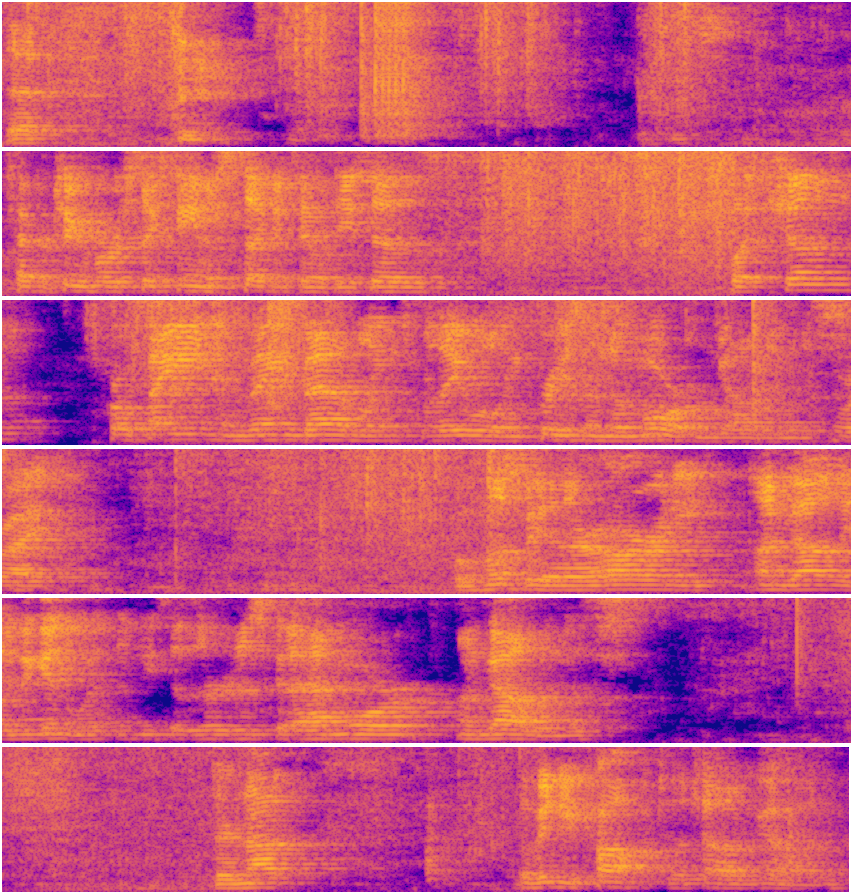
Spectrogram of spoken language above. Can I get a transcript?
that chapter 2, verse 16 of 2 Timothy says, But shun profane and vain babblings, for they will increase into more ungodliness. Right. Well, it must be that they're already ungodly to begin with, and he says they're just gonna add more ungodliness. They're not of any profit to a child of God.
